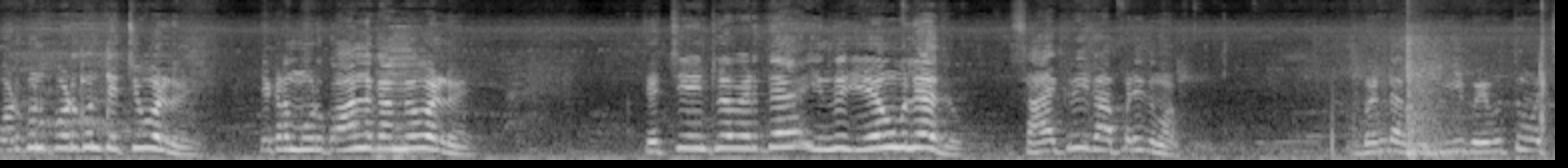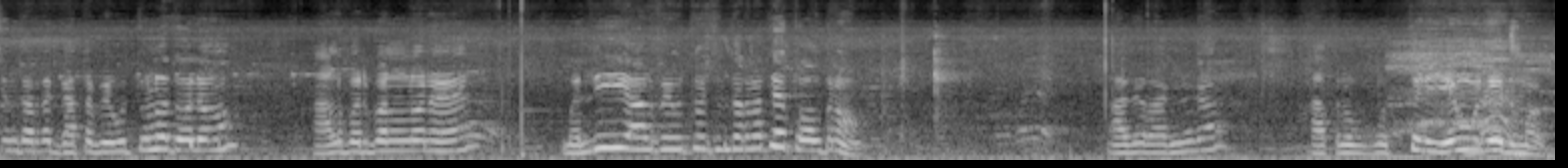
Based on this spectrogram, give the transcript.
పడుకుని పడుకుని తెచ్చేవాళ్ళు ఇక్కడ మూడు కోన్లకు అమ్మేవాళ్ళు తెచ్చి ఇంట్లో పెడితే ఇందులో ఏమీ లేదు. సాకరీ కాపాడేది మాకు. బండి అసలు ఈ ప్రభుత్వం వచ్చిన తర్వాత గత ప్రభుత్వంలో తోలాము. వాళ్ళ పరిపాలనలోనే. మళ్ళీ వాళ్ళ ప్రభుత్వం వచ్చిన తర్వాతే తోలుతున్నాం. అదే రకంగా అతను ఒత్తిడి ఏమీ లేదు మాకు.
